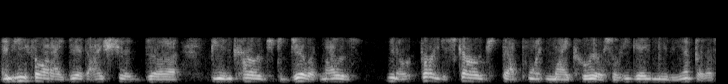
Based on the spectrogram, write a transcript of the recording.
and he thought I did, I should uh, be encouraged to do it. And I was you know, very discouraged at that point in my career, so he gave me the impetus.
